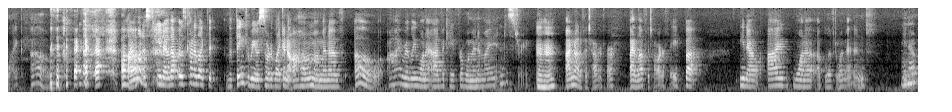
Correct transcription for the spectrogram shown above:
like, oh, I want to, you know, that was kind of like the the thing for me was sort of like an aha moment of, oh, I really want to advocate for women in my industry. Mm-hmm. I'm not a photographer. I love photography, but you know, I want to uplift women, and you know,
